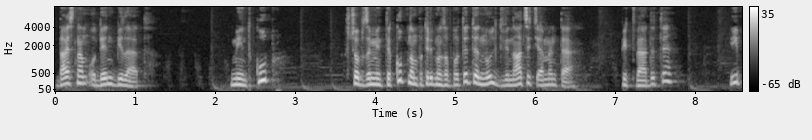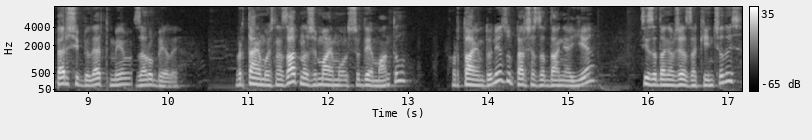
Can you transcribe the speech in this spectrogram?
дасть нам один білет. Мінт куб. Щоб замінити куб, нам потрібно заплатити 0,12 МНТ. Підтвердити. І перший білет ми заробили. Вертаємось назад, нажимаємо сюди мантл. Гортаємо донизу, перше завдання є. Ці завдання вже закінчились.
